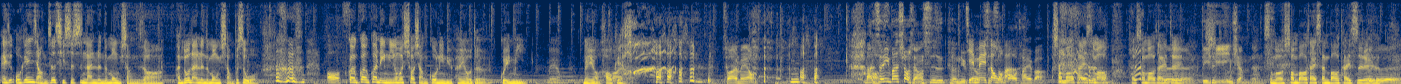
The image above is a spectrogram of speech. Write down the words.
哎、欸，我跟你讲，这其实是男人的梦想，你知道吗？很多男人的梦想，不是我。哦，冠冠冠霖，你有没有笑想过你女朋友的闺蜜？没有，没有，OK，好，从来没有。男生一般笑想是可能女朋友是双胞胎吧？双胞胎是吗？哦，双胞胎对，地体影响这样。什么双胞胎、三胞胎之类的？对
